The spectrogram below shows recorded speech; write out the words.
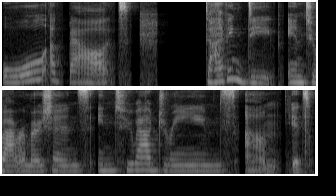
all about diving deep into our emotions, into our dreams. Um, it's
